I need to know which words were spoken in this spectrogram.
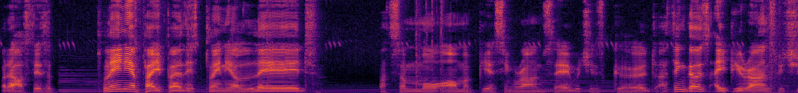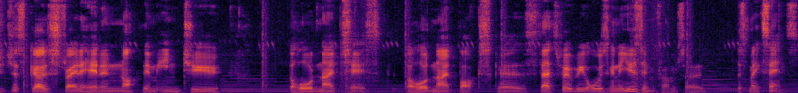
What else? There's a plenty of paper. There's plenty of lead. Got some more armor piercing rounds there, which is good. I think those AP rounds, we should just go straight ahead and knock them into the Horde Night chest, the Horde Night box, because that's where we're always going to use them from, so this makes sense.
